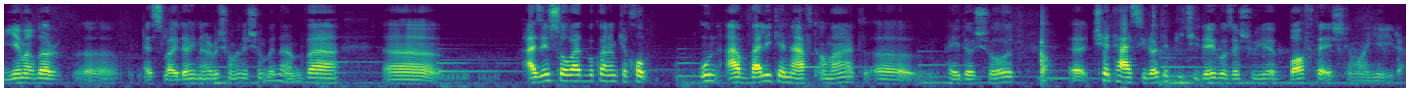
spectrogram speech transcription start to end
یه مقدار اسلاید اینا رو به شما نشون بدم و از این صحبت بکنم که خب اون اولی که نفت آمد پیدا شد چه تاثیرات پیچیده گذاشت روی بافت اجتماعی ایران.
